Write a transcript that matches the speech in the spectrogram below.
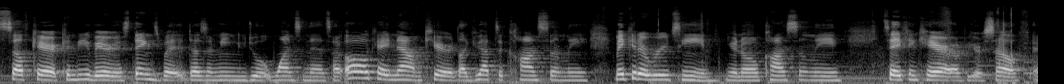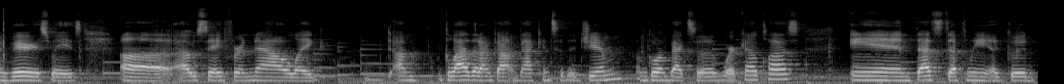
self care can be various things, but it doesn't mean you do it once and then it's like, oh, okay, now I'm cured. Like you have to constantly make it a routine, you know, constantly taking care of yourself in various ways. Uh, I would say for now, like, I'm glad that I've gotten back into the gym. I'm going back to workout class, and that's definitely a good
